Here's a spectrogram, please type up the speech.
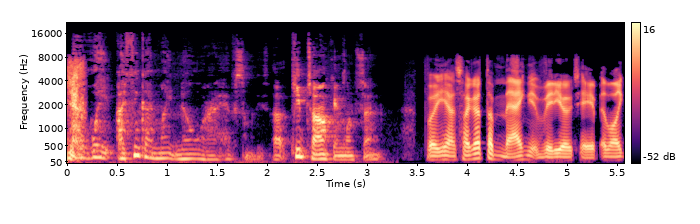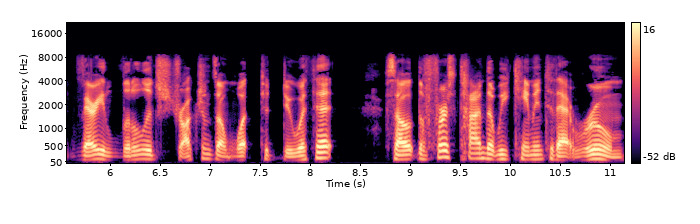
Oh wait, I think I might know where I have some of these. Uh, keep talking one second. But yeah, so I got the magnet videotape and like very little instructions on what to do with it. So the first time that we came into that room,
